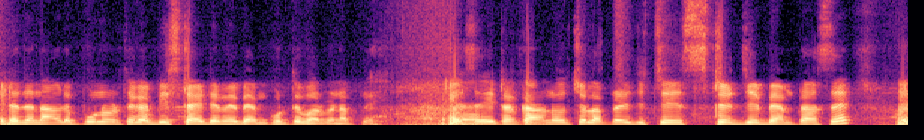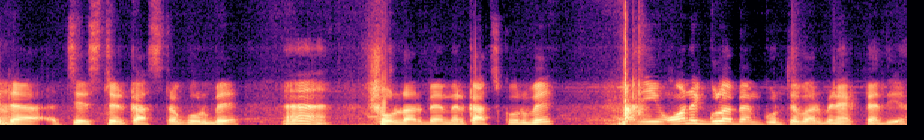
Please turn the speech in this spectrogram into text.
এটাতে না হলে পনেরো থেকে বিশটা আইটেমে ব্যায়াম করতে পারবেন আপনি। ঠিক আছে? এটার কারণে হচ্ছে আপনার যে চেস্টের যে ব্যায়ামটা আছে এটা চেস্টের কাজটা করবে হ্যাঁ? শোল্ডার ব্যায়ামের কাজ করবে। মানে অনেকগুলা ব্যায়াম করতে পারবেন একটা দিয়ে।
